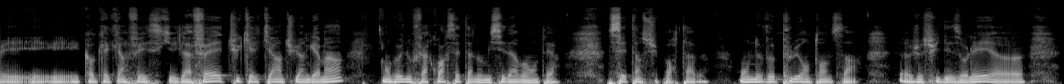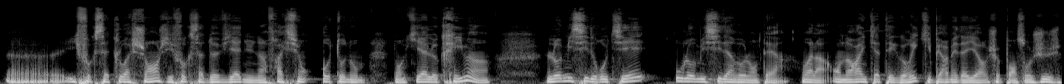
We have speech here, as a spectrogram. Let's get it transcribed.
et, et, quand quelqu'un fait ce qu'il a fait, tue quelqu'un, tue un gamin, on veut nous faire croire c'est un homicide involontaire. C'est insupportable. On ne veut plus entendre ça. je suis désolé. il faut que cette loi change. Il faut que ça devienne une infraction autonome. Donc, il y a le crime, l'homicide routier ou l'homicide involontaire. Voilà, on aura une catégorie qui permet d'ailleurs, je pense, au juge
